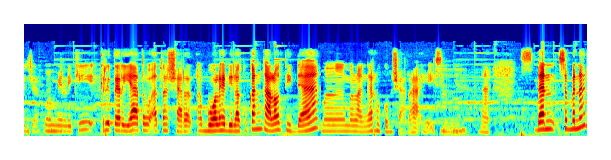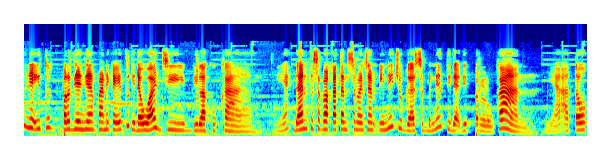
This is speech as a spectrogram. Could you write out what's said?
aja. memiliki kriteria atau atau syarat eh, boleh dilakukan kalau tidak me- melanggar hukum syara ya isinya. Nah, s- dan sebenarnya itu perjanjian pranikah itu tidak wajib dilakukan ya. Dan kesepakatan semacam ini juga sebenarnya tidak diperlukan ya atau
